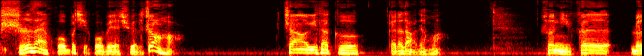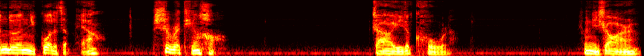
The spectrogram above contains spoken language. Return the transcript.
实在活不起，过不下去了。正好，张幼仪他哥给他打电话，说：“你跟伦敦你过得怎么样？是不是挺好？”张幼仪就哭了，说：“你这玩意儿，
